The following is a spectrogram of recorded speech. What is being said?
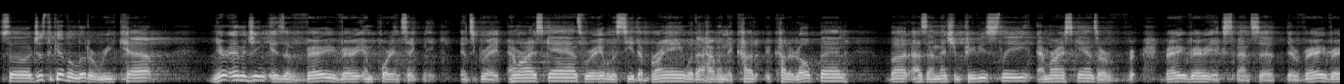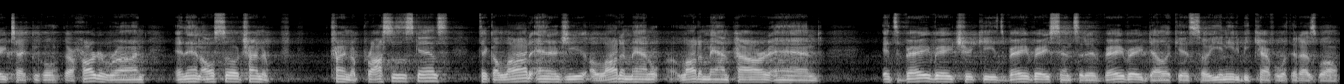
So just to give a little recap, Neuroimaging is a very, very important technique. It's great. MRI scans, we're able to see the brain without having to cut, cut it open. But as I mentioned previously, MRI scans are very, very expensive. They're very, very technical. They're hard to run. And then also trying to, trying to process the scans take a lot of energy, a lot of, man, a lot of manpower, and it's very, very tricky. It's very, very sensitive, very, very delicate. So you need to be careful with it as well.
